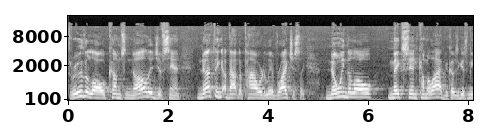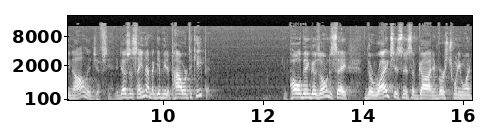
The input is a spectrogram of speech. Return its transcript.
through the law comes knowledge of sin. Nothing about the power to live righteously. Knowing the law makes sin come alive because it gives me knowledge of sin. It doesn't say nothing, but give me the power to keep it. And Paul then goes on to say, the righteousness of God, in verse 21,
